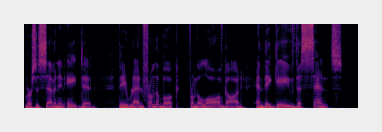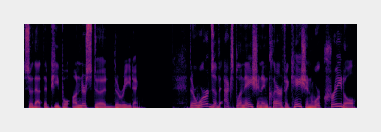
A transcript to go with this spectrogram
verses 7 and 8 did. They read from the book, from the law of God, and they gave the sense so that the people understood the reading. Their words of explanation and clarification were creedal.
